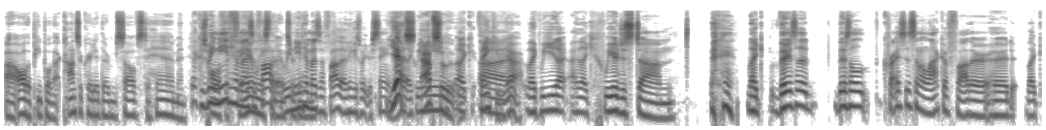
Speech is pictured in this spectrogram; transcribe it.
uh, all the people that consecrated themselves to him and Yeah, because we need him as a father. We need him in. as a father. I think is what you're saying. right? Yes, like we absolutely. Need, like, Thank you, uh, yeah. Like we, I, I like we are just um, like there's a there's a crisis and a lack of fatherhood like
